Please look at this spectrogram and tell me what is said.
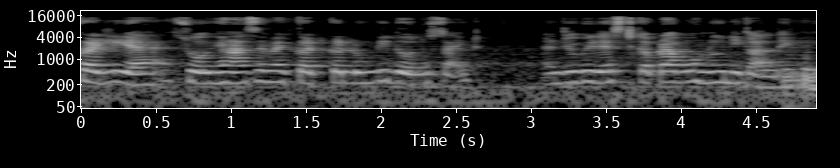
कर लिया है। सो so यहाँ से मैं कट कर लूँगी दोनों साइड एंड जो भी रेस्ट कपड़ा वो हम लोग निकाल देंगे।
